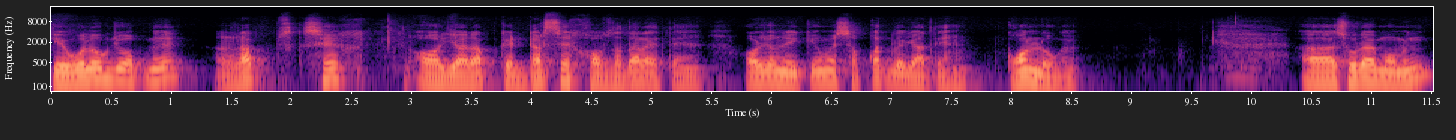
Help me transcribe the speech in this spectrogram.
कि वो लोग जो अपने रब से और या रब के डर से खौफजदा रहते हैं और जो नेकियों में सबकत ले जाते हैं, कौन लोग हैं? सूरह मोमिन,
